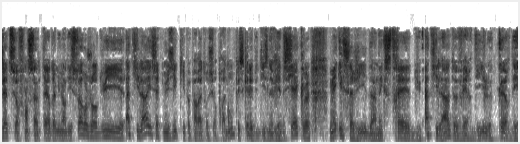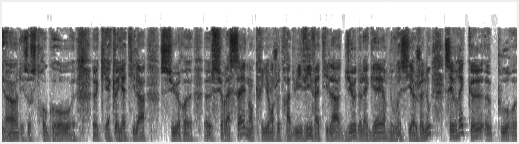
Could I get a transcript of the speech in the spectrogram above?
Vous êtes sur France Inter, 2000 ans d'histoire. Aujourd'hui, Attila et cette musique qui peut paraître surprenante puisqu'elle est du 19e siècle, mais il s'agit d'un extrait du Attila de Verdi, le cœur des Huns, les Ostrogoths, euh, euh, qui accueillent Attila sur euh, sur la scène en criant, je traduis, Vive Attila, Dieu de la guerre, nous voici à genoux. C'est vrai que pour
